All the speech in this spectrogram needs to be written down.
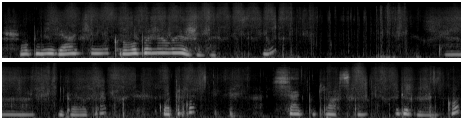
щоб ніякі мікроби не вижили. Ну. Так, добре. Котику, сядь, будь ласка, рівненько.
